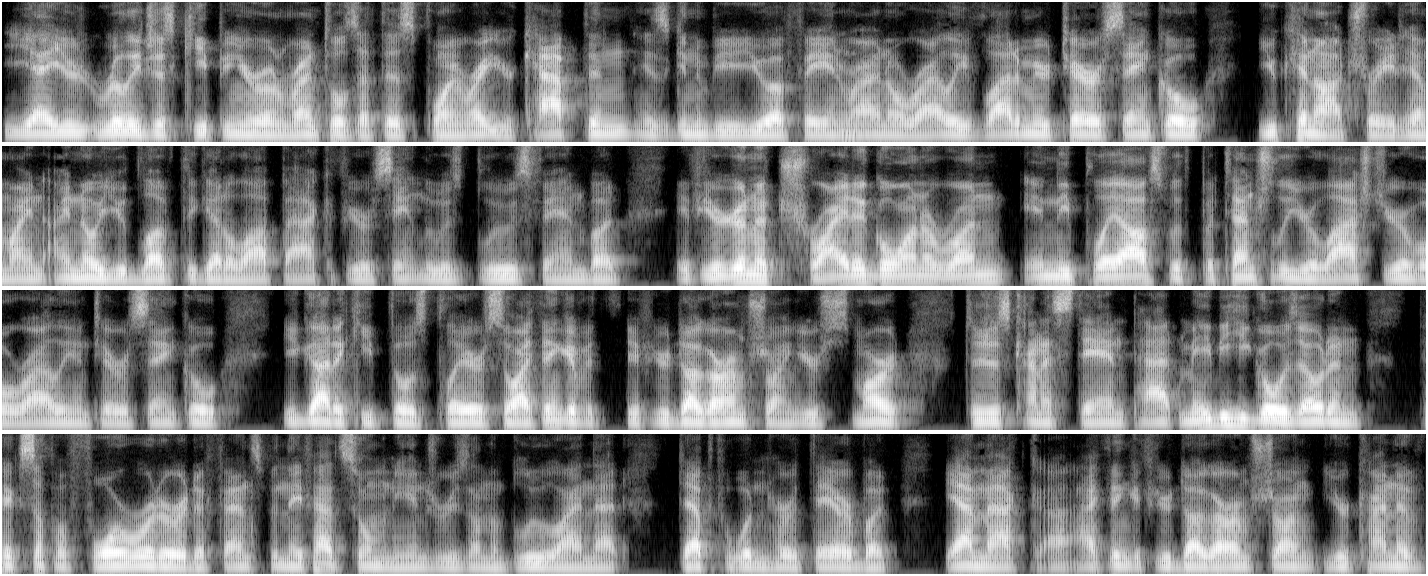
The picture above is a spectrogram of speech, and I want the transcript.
Yeah, you're really just keeping your own rentals at this point, right? Your captain is going to be a UFA and Ryan O'Reilly. Vladimir Tarasenko you cannot trade him. I, I know you'd love to get a lot back if you're a St. Louis Blues fan, but if you're going to try to go on a run in the playoffs with potentially your last year of O'Reilly and Tarasenko, you got to keep those players. So I think if it's, if you're Doug Armstrong, you're smart to just kind of stand pat. Maybe he goes out and picks up a forward or a defenseman. They've had so many injuries on the blue line that depth wouldn't hurt there. But yeah, Mac, I think if you're Doug Armstrong, you're kind of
